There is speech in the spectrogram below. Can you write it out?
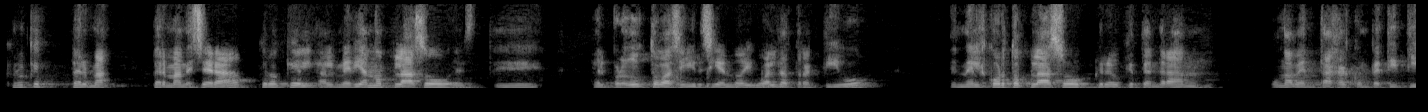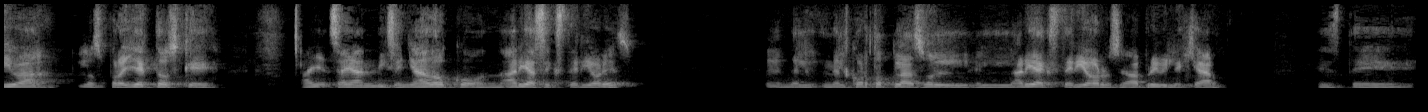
Creo que permanecerá. Creo que al mediano plazo este, el producto va a seguir siendo igual de atractivo en el corto plazo creo que tendrán una ventaja competitiva los proyectos que se hayan diseñado con áreas exteriores. En el, corto plazo el, área exterior se va a privilegiar este,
